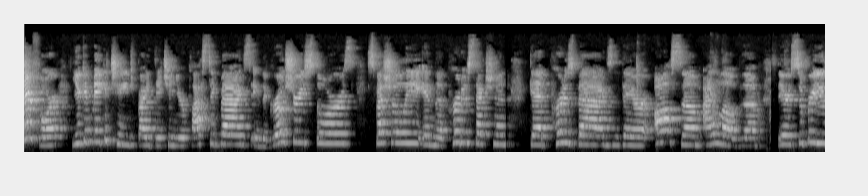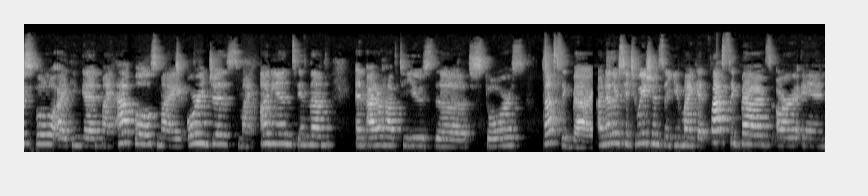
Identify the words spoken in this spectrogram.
Therefore, you can make a change by ditching your plastic bags in the grocery stores, especially in the produce section. Get produce bags, they are awesome. I love them. They're super useful. I can get my apples, my oranges, my onions in them, and I don't have to use the stores plastic bag. Another situations that you might get plastic bags are in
